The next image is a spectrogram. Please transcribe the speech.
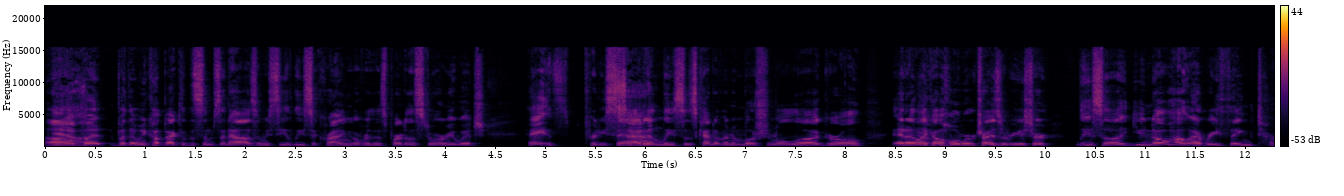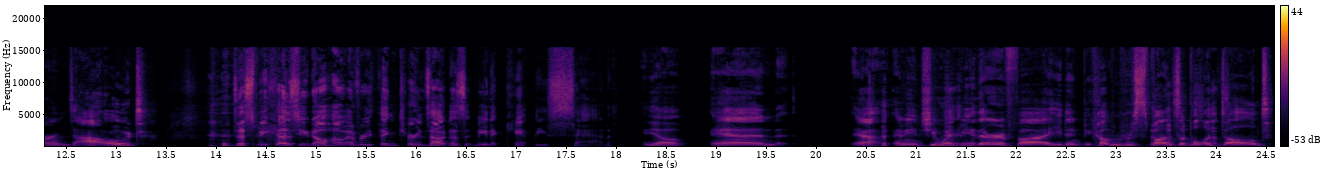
Uh, Yeah. But but then we cut back to the Simpson house and we see Lisa crying over this part of the story, which hey, it's pretty sad, Sad. and Lisa's kind of an emotional uh, girl. And I like how Homer tries to reassure Lisa, you know how everything turns out. Just because you know how everything turns out doesn't mean it can't be sad. Yep. And yeah, I mean, she wouldn't be there if uh, he didn't become a responsible adult.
